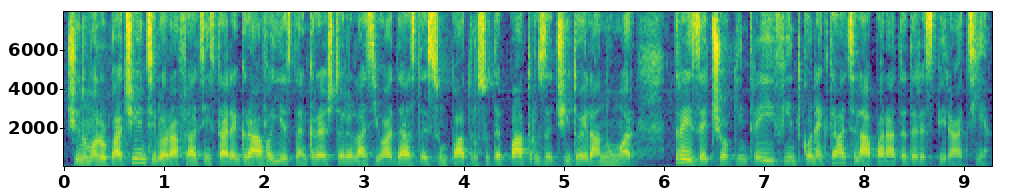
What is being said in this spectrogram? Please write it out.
și numărul pacienților aflați în stare gravă este în creștere. La ziua de astăzi sunt 442 la număr, 38 dintre ei fiind conectați la aparate de respirație.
